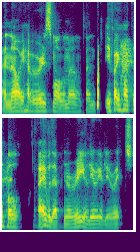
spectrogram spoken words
and now I have a very small amount, and if I had the whole, I would have been really, really rich.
